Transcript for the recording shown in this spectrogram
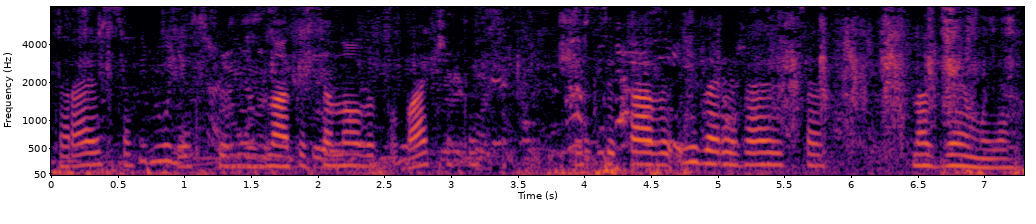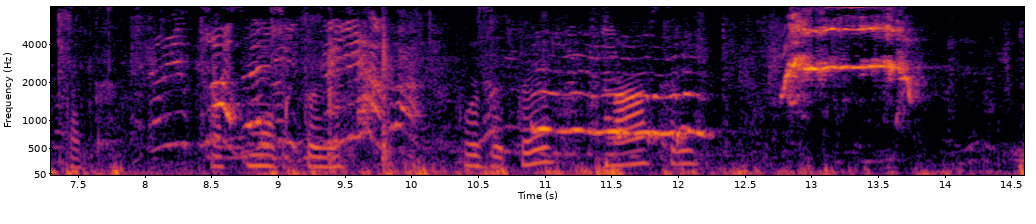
стараюся щось дізнатися нове, побачити, щось цікаве і заряджаюся на зиму. Я так насмоктую позитив, настрій. І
